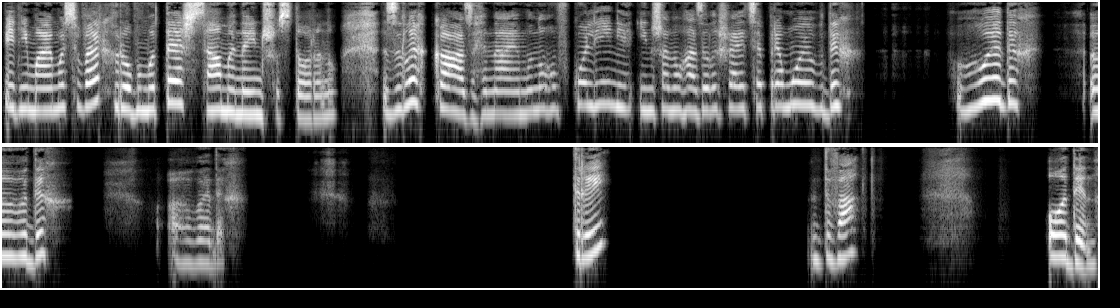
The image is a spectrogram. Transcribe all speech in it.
Піднімаємось вверх, робимо те ж саме на іншу сторону. Злегка згинаємо ногу в коліні, інша нога залишається прямою вдих, видих, вдих, видих. Три, два, один.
